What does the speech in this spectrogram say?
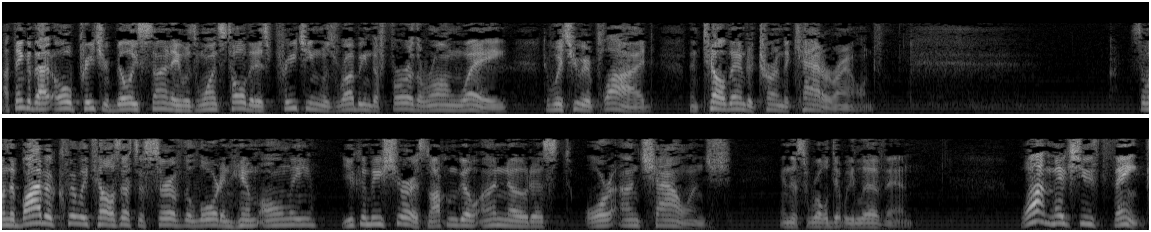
I think of that old preacher, Billy Sunday, who was once told that his preaching was rubbing the fur the wrong way, to which he replied, then tell them to turn the cat around. So when the Bible clearly tells us to serve the Lord and Him only, you can be sure it's not going to go unnoticed or unchallenged in this world that we live in. What makes you think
